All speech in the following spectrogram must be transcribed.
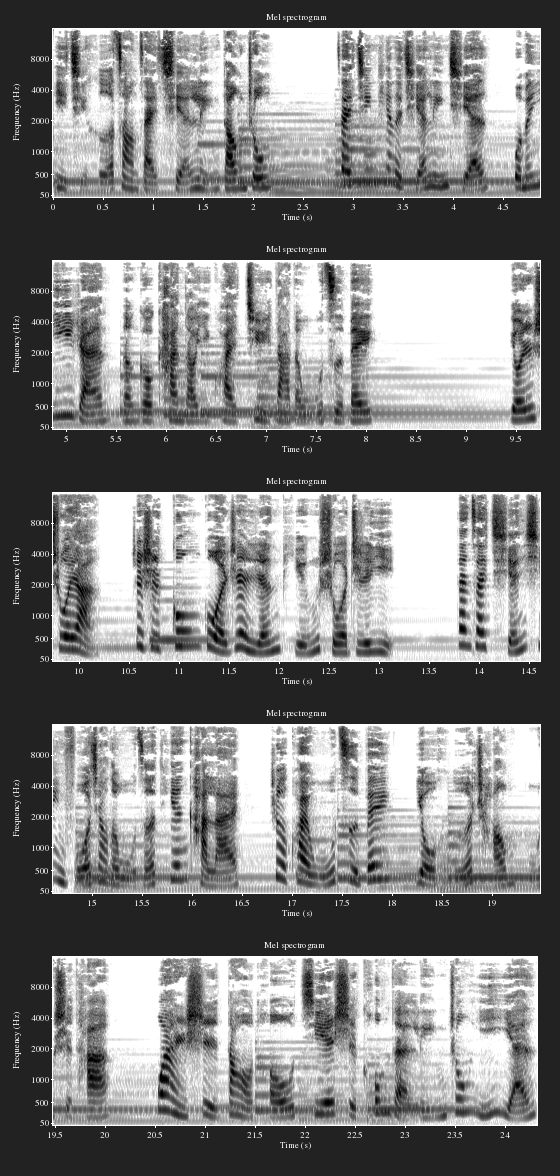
一起合葬在乾陵当中。在今天的乾陵前，我们依然能够看到一块巨大的无字碑。有人说呀，这是功过任人评说之意，但在虔信佛教的武则天看来，这块无字碑又何尝不是他“万事到头皆是空”的临终遗言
